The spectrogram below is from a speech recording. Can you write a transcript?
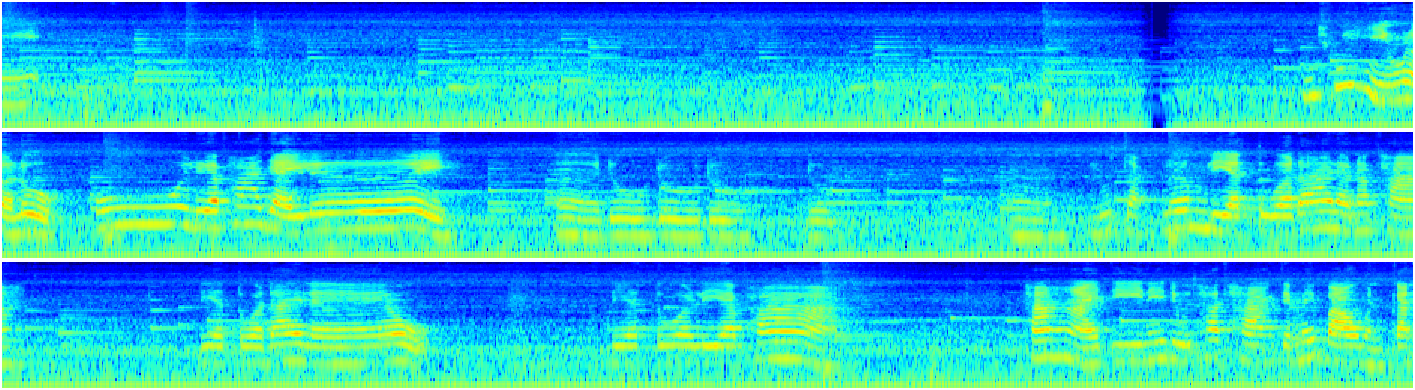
นี้มันช่วยหิวเหรอลูกอู้ยเลียผ้าใหญ่เลย เออ ดูดูดูดู รู้จักเริ่มเลียตัวได้แล้วนะคะ เลียตัวได้แล้ว เลียตัวเลียผ้า ถ้าหายดีนี่ดูท่าทางจะไม่เบาเหมือนกัน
